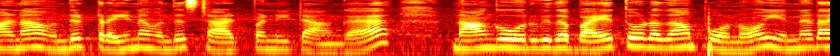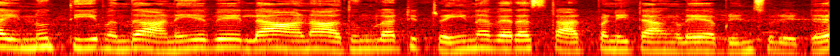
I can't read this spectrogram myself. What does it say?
ஆனால் வந்து ட்ரெயினை வந்து ஸ்டார்ட் பண்ணிட்டாங்க. நாங்கள் ஒரு வித பயத்தோடு தான் போனோம். என்னடா இன்னும் தீ வந்து அணையவே இல்லை. ஆனால் அதுங்களாட்டி ட்ரெயினை வேற ஸ்டார்ட் பண்ணிட்டாங்களே அப்படின்னு சொல்லிட்டு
